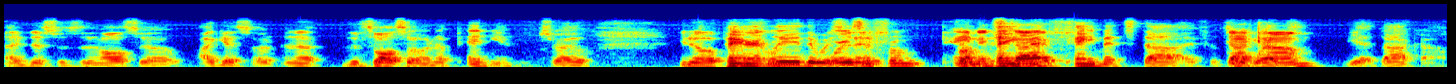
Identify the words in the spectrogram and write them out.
and this is also, I guess, a, this is also an opinion. So, you know, apparently From- there was Where is an- it from? from Payments payment, Dive? payments dive Dot com? Yeah, dot com.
